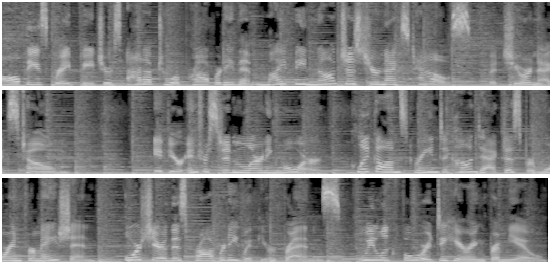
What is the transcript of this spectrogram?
All these great features add up to a property that might be not just your next house, but your next home. If you're interested in learning more, click on screen to contact us for more information or share this property with your friends. We look forward to hearing from you.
